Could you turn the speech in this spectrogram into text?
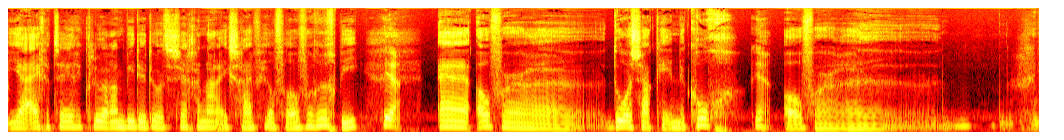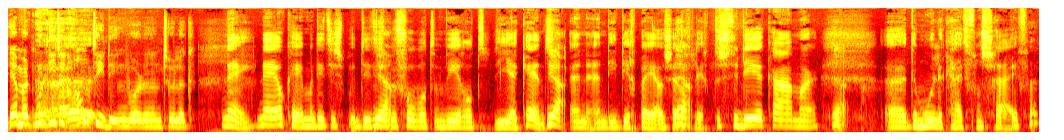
je eigen tegenkleur aanbieden... door te zeggen, nou, ik schrijf heel veel over rugby. Ja, Eh, over eh, doorzakken in de kroeg. ja. Over... eh, ja, maar het moet niet een Eh, anti-ding worden natuurlijk. nee, nee oké, maar dit is, dit is Ja. bijvoorbeeld een wereld die jij kent. Ja. En, en die dicht bij jouzelf Ja. ligt. De studeerkamer, Ja. eh, de moeilijkheid van schrijven.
